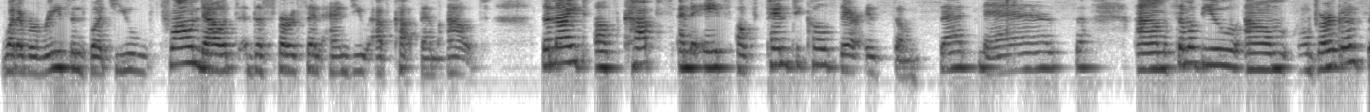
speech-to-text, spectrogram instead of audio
whatever reason, but you found out this person and you have cut them out. The Knight of Cups and the Ace of Pentacles, there is some sadness. Um, some of you um, Virgos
